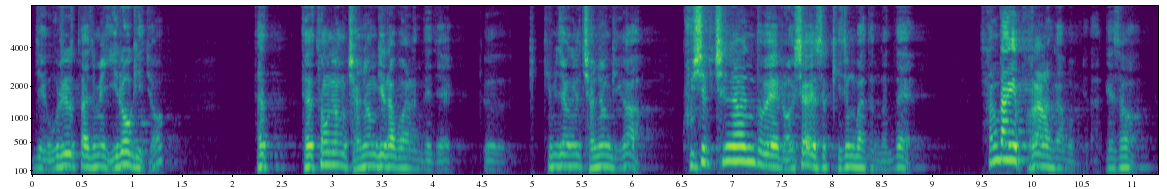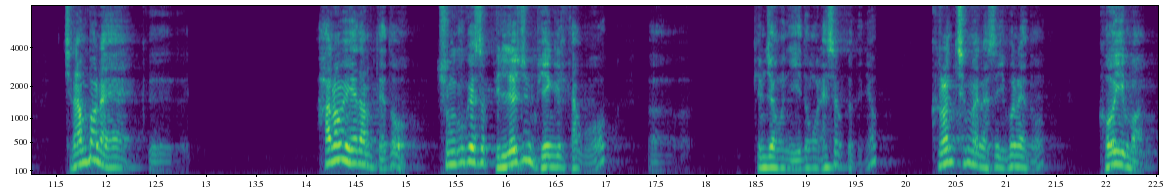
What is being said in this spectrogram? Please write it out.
이제 우리로 따지면 1억이죠. 대, 통령 전용기라고 하는데 이제 그 김정일 전용기가 97년도에 러시아에서 기증받은 건데 상당히 불안한가 봅니다. 그래서 지난번에 그 하노이 회담 때도 중국에서 빌려준 비행기를 타고 어, 김정은이 이동을 했었거든요. 그런 측면에서 이번에도 거의 막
